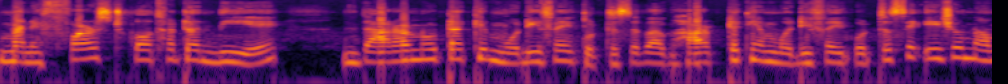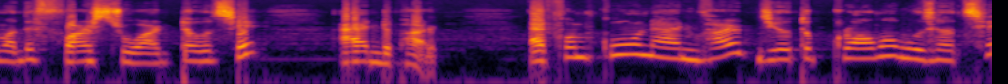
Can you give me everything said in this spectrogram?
মানে ফার্স্ট কথাটা দিয়ে দাঁড়ানোটাকে মডিফাই করতেছে বা ভার্বটাকে মডিফাই করতেছে এই জন্য আমাদের ফার্স্ট ওয়ার্ডটা হচ্ছে অ্যাডভার্ব এখন কোন অ্যাডভার্ব যেহেতু ক্রম বোঝাচ্ছে,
